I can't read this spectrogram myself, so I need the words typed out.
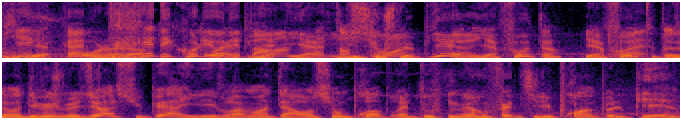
le pied a- est quand même oh là là. très décollé Ouais, au départ. il y a- hein. il y a- il Attention. touche hein. le pied, hein, il y a faute. hein. Il y a faute. Ouais. Parce qu'au début, je me disais, ah super, il est vraiment intervention propre et tout, mais en fait, il lui prend un peu le pied. hein.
